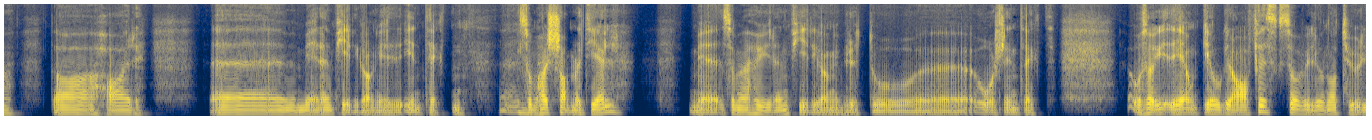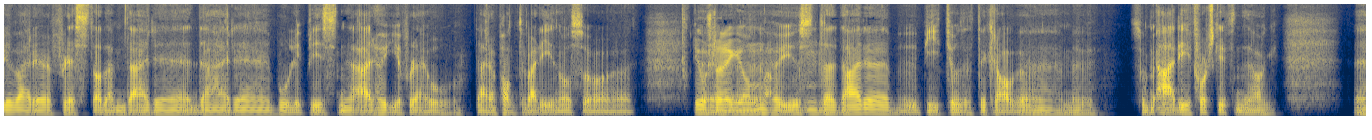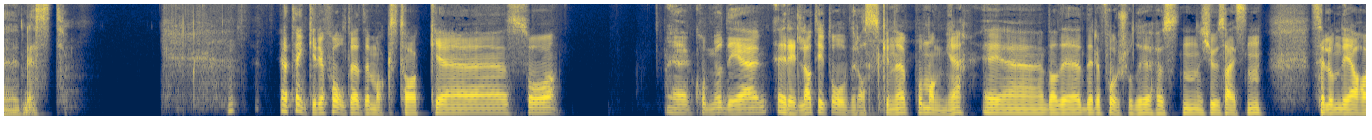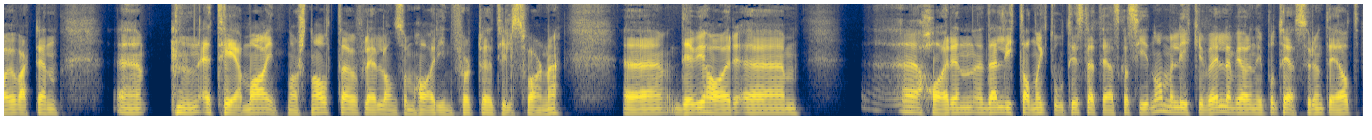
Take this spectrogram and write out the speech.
da har eh, mer enn fire ganger inntekten. eh, Som har samlet gjeld med, som er høyere enn fire ganger brutto eh, årsinntekt. og så Geografisk så vil jo naturlig være flest av dem der, der boligprisene er høye, for det er jo der er panteverdiene også I Oslo-regionen, da. høyest. Mm. Der biter jo dette kravet med, som er i forskriften i dag, mest. Jeg tenker i forhold til dette makstaket, så Eh, kom jo det relativt overraskende på mange eh, da dere foreslo det høsten 2016. Selv om det har jo vært en, eh, et tema internasjonalt. Det er jo flere land som har innført tilsvarende. Det vi har har en, Det er litt anekdotisk dette jeg skal si nå, men likevel. Vi har en hypotese rundt det at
